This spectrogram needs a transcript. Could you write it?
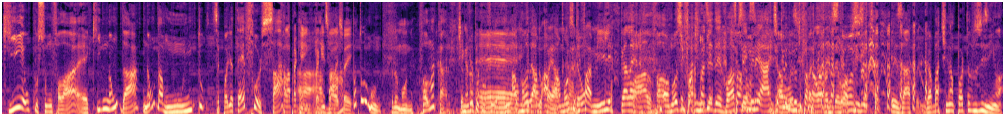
que eu costumo falar é que não dá, não dá muito. Você pode até forçar. Falar pra quem? a- Pra quem a você fala isso aí? Pra todo mundo. Todo mundo. Falo na cara. Chegando devia ter é, convidado almoço cara. de família. Galera, Falo, falo, almoço de pode família. DevOps Você tem um sem ser minuto- tem um minuto pra família. uma minuta. Exato. Já bati na porta dos vizinhos lá.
